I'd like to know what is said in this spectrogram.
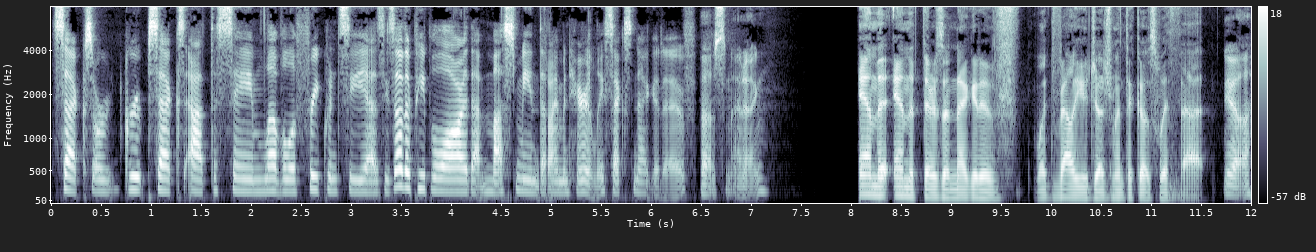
sex or group sex at the same level of frequency as these other people are, that must mean that I'm inherently sex negative. Fascinating. and that and that there's a negative like value judgment that goes with that Yeah.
